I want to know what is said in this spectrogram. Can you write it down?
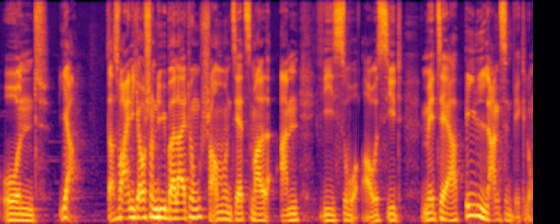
Und ja, das war eigentlich auch schon die Überleitung. Schauen wir uns jetzt mal an, wie es so aussieht mit der Bilanzentwicklung.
